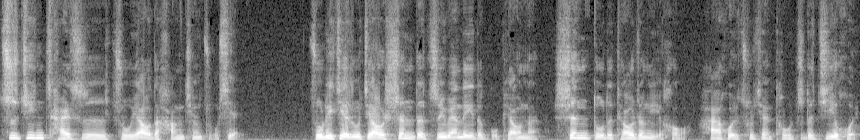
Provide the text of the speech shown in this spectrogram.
资金才是主要的行情主线。主力介入较深的资源类的股票呢，深度的调整以后，还会出现投资的机会。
